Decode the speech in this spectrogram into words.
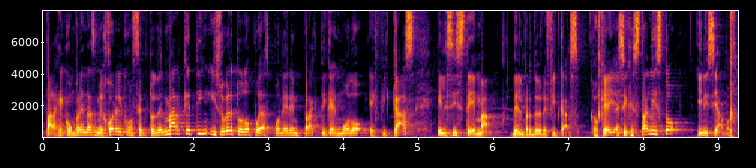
para que comprendas mejor el concepto del marketing y sobre todo puedas poner en práctica en modo eficaz el sistema del emprendedor eficaz. ¿Ok? Así que está listo, iniciamos.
